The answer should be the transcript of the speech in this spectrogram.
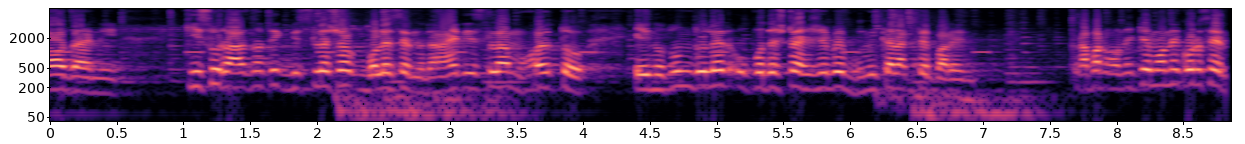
পাওয়া যায়নি। কিছু রাজনৈতিক বিশ্লেষক বলেছেন, নাহিদ ইসলাম হয়তো এই নতুন দলের উপদেষ্টা হিসেবে ভূমিকা রাখতে পারেন। আবার অনেকে মনে করেছেন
